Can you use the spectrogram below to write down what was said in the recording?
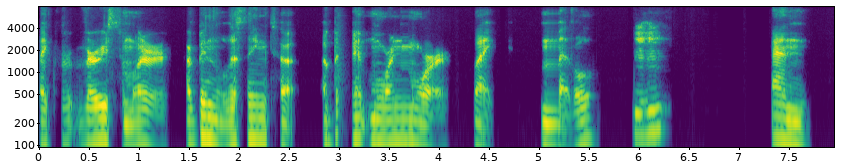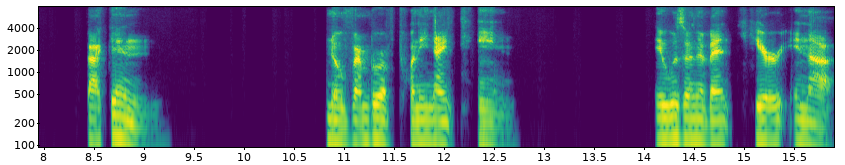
like very similar. I've been listening to a bit more and more like metal. Hmm and back in November of 2019 it was an event here in uh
